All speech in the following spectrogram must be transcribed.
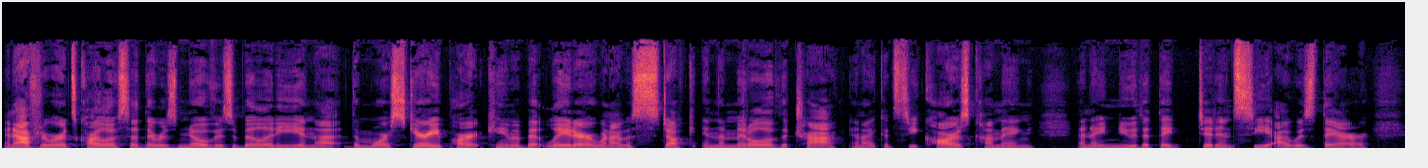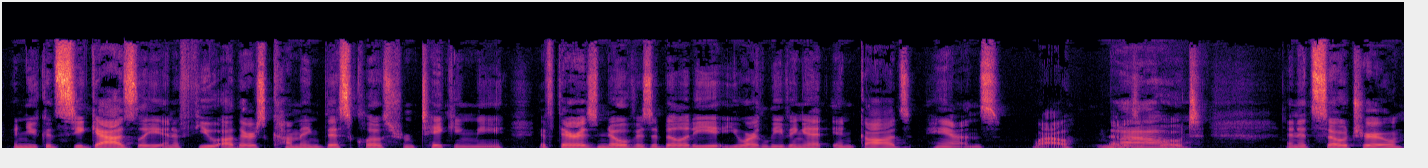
And afterwards, Carlos said there was no visibility, and that the more scary part came a bit later when I was stuck in the middle of the track and I could see cars coming, and I knew that they didn't see I was there. And you could see Gasly and a few others coming this close from taking me. If there is no visibility, you are leaving it in God's hands. Wow, that wow. is a quote. And it's so true.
